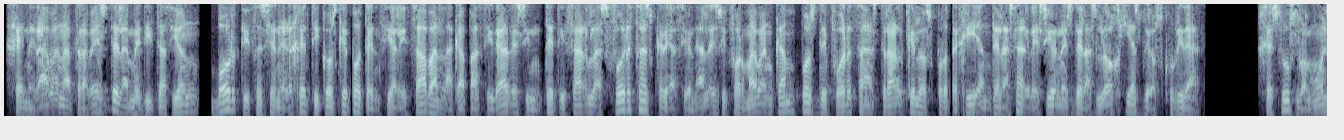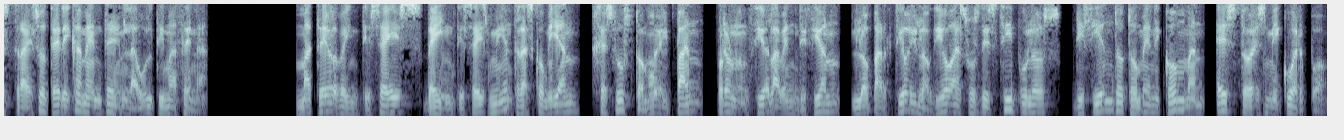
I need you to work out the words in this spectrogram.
generaban a través de la meditación, vórtices energéticos que potencializaban la capacidad de sintetizar las fuerzas creacionales y formaban campos de fuerza astral que los protegían de las agresiones de las logias de oscuridad. Jesús lo muestra esotéricamente en la última cena. Mateo 26, 26 Mientras comían, Jesús tomó el pan, pronunció la bendición, lo partió y lo dio a sus discípulos, diciendo tomen y coman, esto es mi cuerpo.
